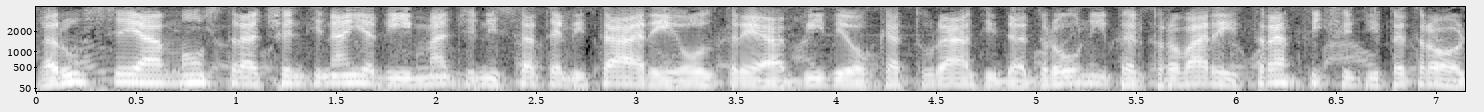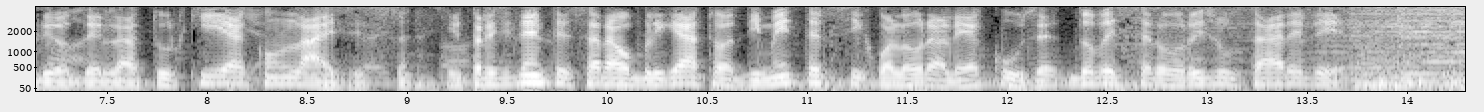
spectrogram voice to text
La Russia mostra centinaia di immagini satellitari oltre a video catturati da droni per provare i traffici di petrolio della Turchia con l'ISIS. Il presidente sarà obbligato a dimettersi qualora le accuse dovessero risultare vere.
